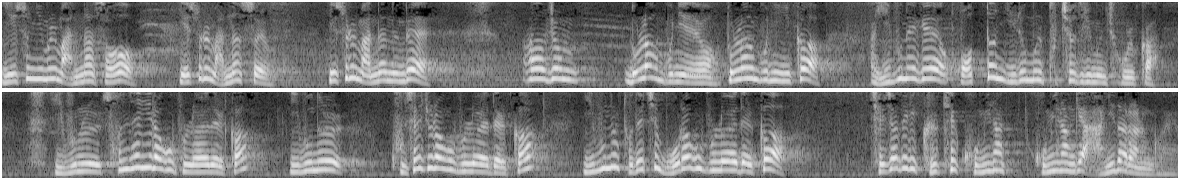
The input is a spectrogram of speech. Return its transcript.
예수님을 만나서 예수를 만났어요. 예수를 만났는데 아, 좀 놀라운 분이에요. 놀라운 분이니까 아, 이분에게 어떤 이름을 붙여드리면 좋을까? 이분을 선생이라고 불러야 될까? 이분을 구세주라고 불러야 될까? 이분을 도대체 뭐라고 불러야 될까? 제자들이 그렇게 고민한, 고민한 게 아니다라는 거예요.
